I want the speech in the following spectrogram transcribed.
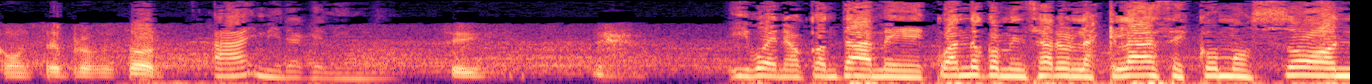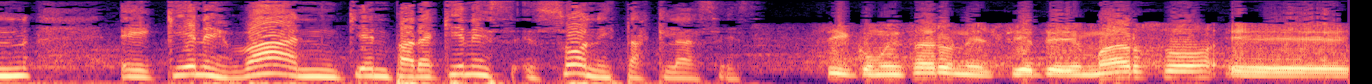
con ser profesor. Ay, mira qué lindo. Sí. Y bueno, contame, ¿cuándo comenzaron las clases? ¿Cómo son? Eh, ¿Quiénes van? ¿Quién, ¿Para quiénes son estas clases? Sí, comenzaron el 7 de marzo, eh,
